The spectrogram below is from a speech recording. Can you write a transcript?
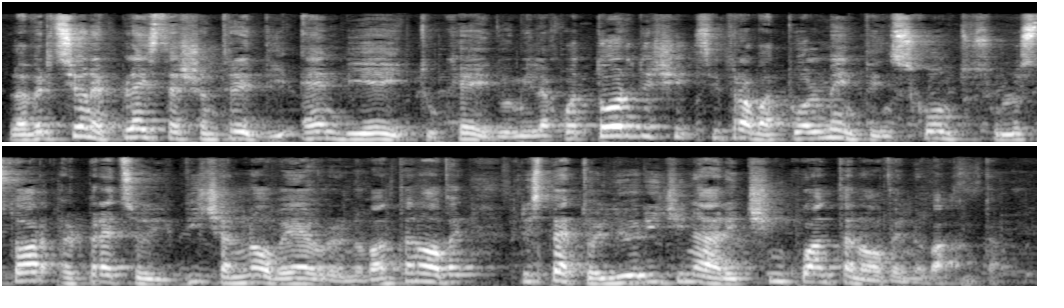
La versione PlayStation 3 di NBA 2K 2014 si trova attualmente in sconto sullo store al prezzo di 19,99€ rispetto agli originari 59,90€.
